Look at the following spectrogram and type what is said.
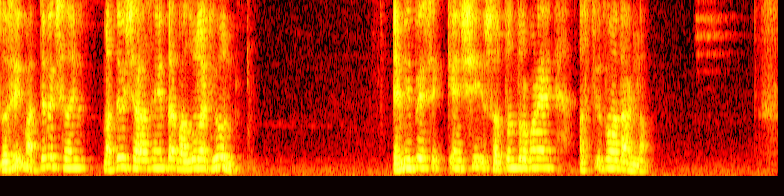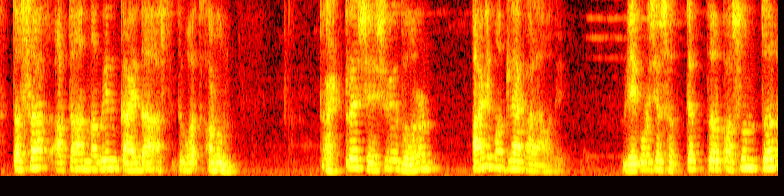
जशी माध्यमिक माध्यमिक शाळा संहिता बाजूला ठेवून एम ई पी एक्क्याऐंशी स्वतंत्रपणे अस्तित्वात आणला. तसाच आता नवीन कायदा अस्तित्वात आणून राष्ट्रीय शैक्षणिक धोरण आणि मधल्या काळामध्ये म्हणजे एकोणीसशे सत्याहत्तरपासून तर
